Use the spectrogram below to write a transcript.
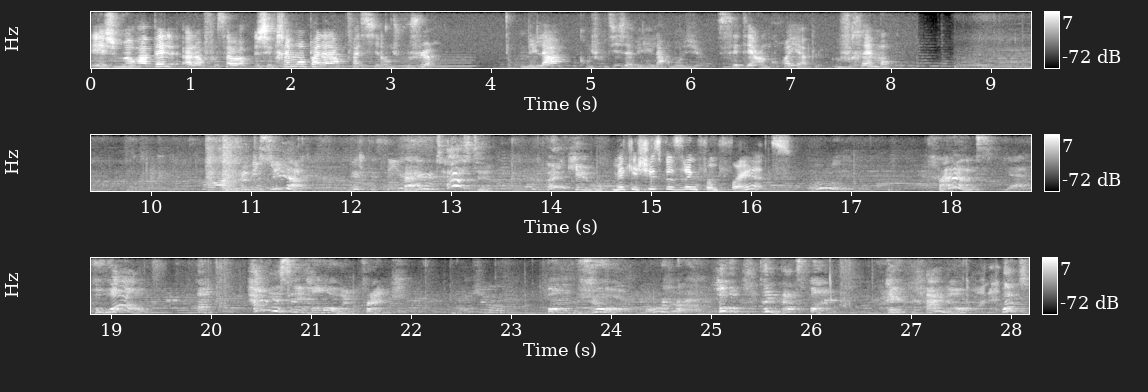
et je me rappelle, alors faut savoir, j'ai vraiment pas la larme facile, hein, je vous jure. Mais là, quand je vous dis j'avais les larmes aux yeux, c'était incroyable, vraiment. Good to see you. Fantastic. Thank you. Mickey, she's visiting from France. Ooh. France? Yes. Oh, wow. Uh, how do you say hello in French? Bonjour. Bonjour. Bonjour. Oh, that's fun. Hey, I know. Let's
